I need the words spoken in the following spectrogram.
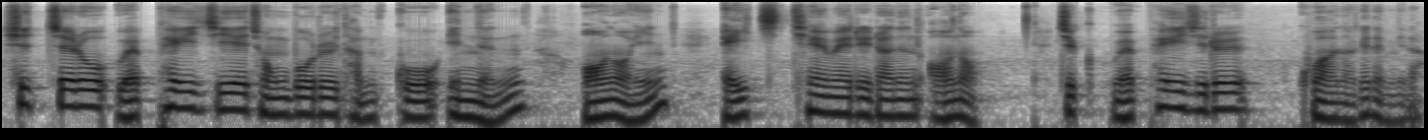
실제로 웹페이지의 정보를 담고 있는 언어인 HTML이라는 언어, 즉 웹페이지를 고안하게 됩니다.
